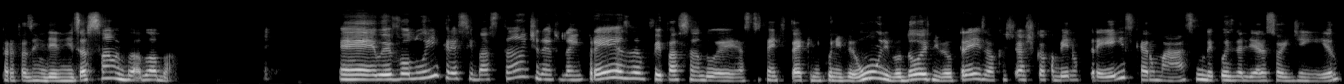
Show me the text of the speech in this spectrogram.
para fazer indenização e blá blá blá. É, eu evoluí, cresci bastante dentro da empresa, fui passando é, assistente técnico nível 1, nível 2, nível 3, eu acho que eu acabei no 3, que era o máximo, depois dali era só engenheiro.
